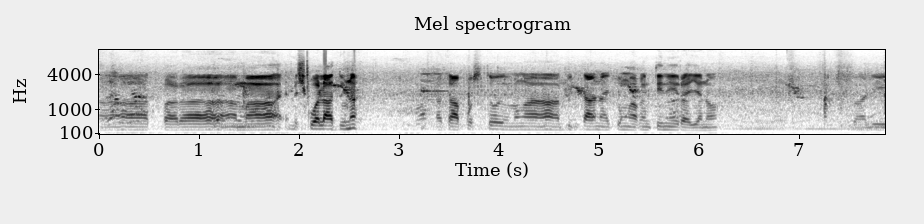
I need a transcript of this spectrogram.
At para ma eskwalado na. At tapos to yung mga bintana itong aking tinira yan oh. Bali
